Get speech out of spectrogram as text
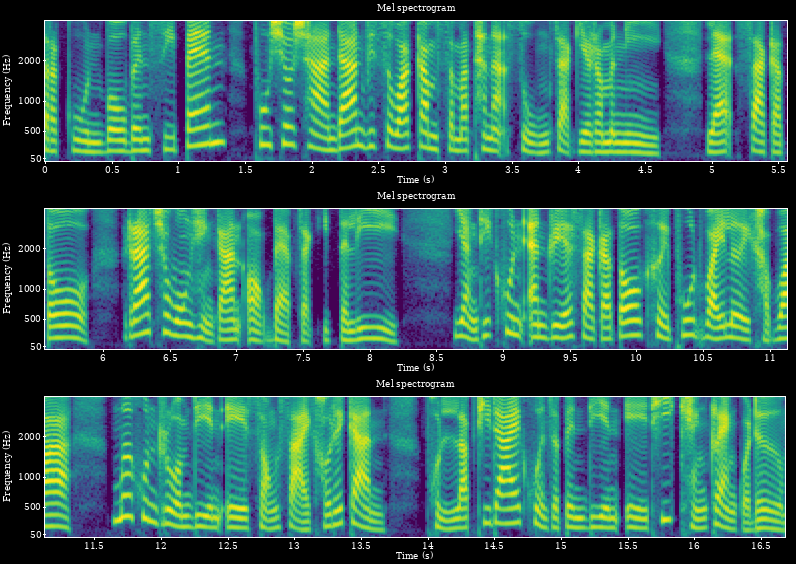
ตระกูลโบเบนซีเปนผู้เชี่ยวชาญด้านวิศวกรรมสมรรถนะสูงจากเยอรมนี และซากาโต ราชวงศ์แห่งการออกแบบจากอิตาลี อย่างที่คุณแอนเดรียซากาโตเคยพูดไว้เลยครับว่า เมื่อคุณรวม DNA สองสายเข้าด้วยกัน ผลลัพธ์ที่ได้ควรจะเป็น DNA ที่แข็งแกร่งกว่าเดิม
